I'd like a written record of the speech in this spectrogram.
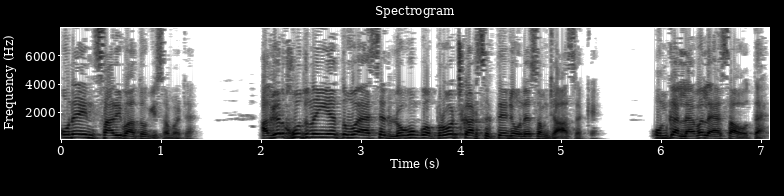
انہیں ان ساری باتوں کی سمجھ ہے۔ اگر خود نہیں ہے تو وہ ایسے لوگوں کو اپروچ کر سکتے ہیں جو انہیں سمجھا سکیں۔ ان کا لیول ایسا ہوتا ہے۔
